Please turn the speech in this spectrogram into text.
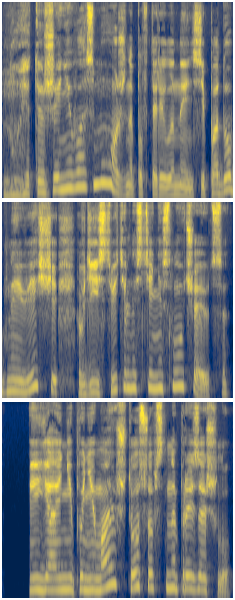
«Ну это же невозможно», — повторила Нэнси. «Подобные вещи в действительности не случаются. И я не понимаю, что, собственно, произошло».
